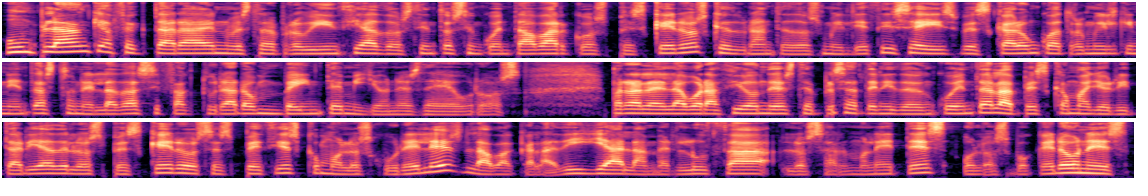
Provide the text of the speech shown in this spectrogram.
Un plan que afectará en nuestra provincia a 250 barcos pesqueros que durante 2016 pescaron 4.500 toneladas y facturaron 20 millones de euros. Para la elaboración de este plan se ha tenido en cuenta la pesca mayoritaria de los pesqueros, especies como los jureles, la bacaladilla, la merluza, los salmonetes o los boquerones.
